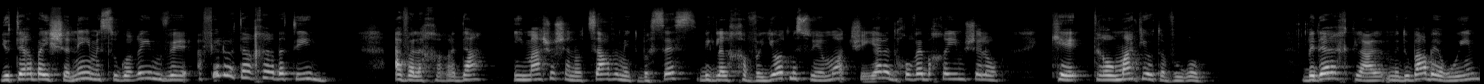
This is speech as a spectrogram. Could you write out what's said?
יותר ביישנים, מסוגרים ואפילו יותר חרדתיים. אבל החרדה היא משהו שנוצר ומתבסס בגלל חוויות מסוימות שילד חווה בחיים שלו, כטראומטיות עבורו. בדרך כלל מדובר באירועים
